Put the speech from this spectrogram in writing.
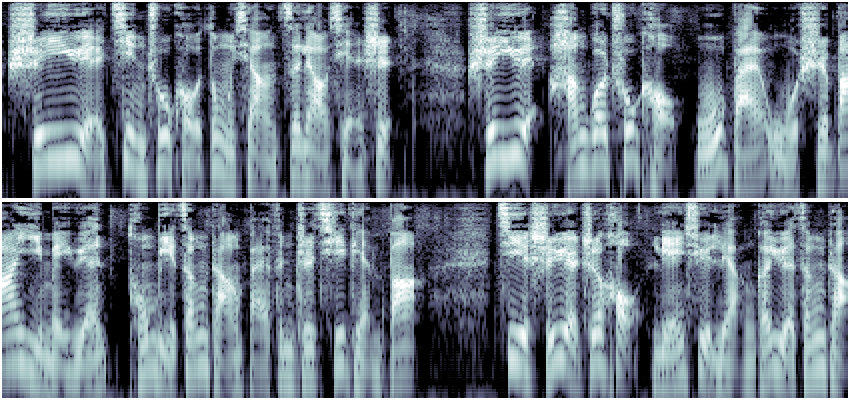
十一月进出口动向资料显示，十一月韩国出口五百五十八亿美元，同比增长百分之七点八，继十月之后连续两个月增长。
